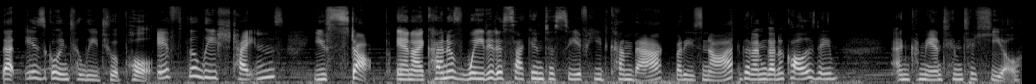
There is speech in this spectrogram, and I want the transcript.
that is going to lead to a pull. If the leash tightens, you stop. And I kind of waited a second to see if he'd come back, but he's not. Then I'm gonna call his name and command him to heel.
